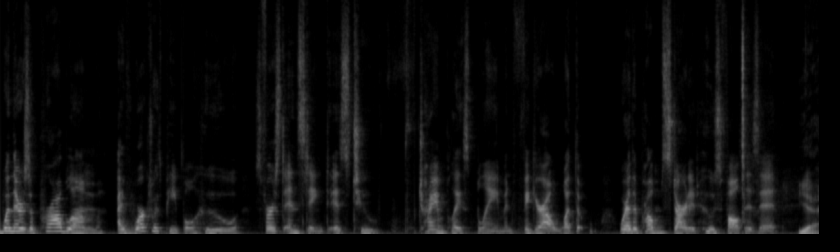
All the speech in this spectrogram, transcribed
when there's a problem, I've worked with people whose first instinct is to f- try and place blame and figure out what the where the problem started, whose fault is it. Yeah.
